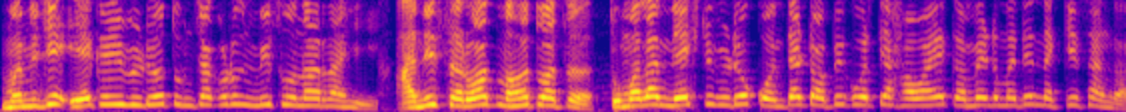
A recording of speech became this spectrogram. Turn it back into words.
म्हणजे एकही व्हिडिओ तुमच्याकडून मिस होणार नाही. आणि सर्वात महत्वाचं तुम्हाला नेक्स्ट व्हिडिओ कोणत्या टॉपिक वरती हवा आहे कमेंटमध्ये नक्की सांगा.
